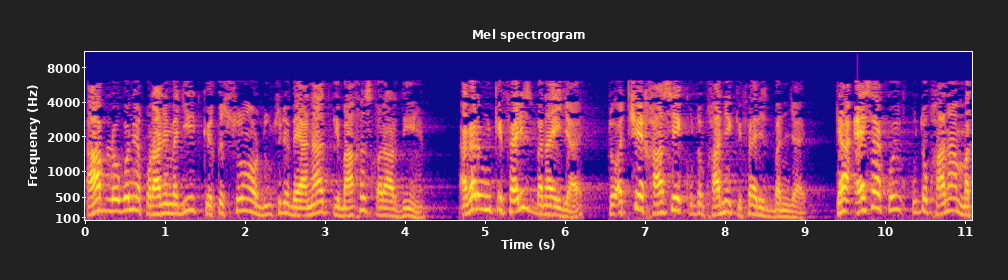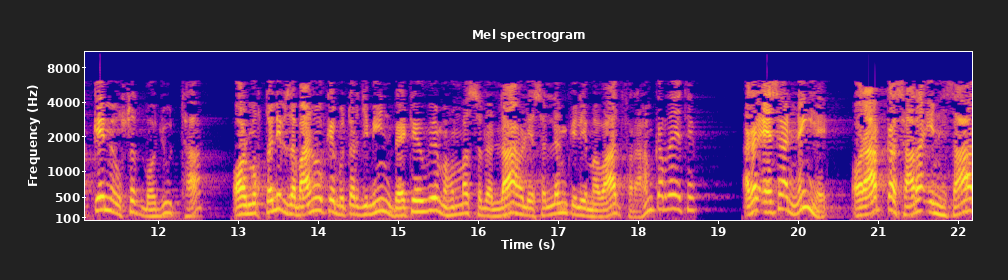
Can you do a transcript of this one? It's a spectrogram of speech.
آپ لوگوں نے قرآن مجید کے قصوں اور دوسرے بیانات کی ماخذ قرار دی ہیں۔ اگر ان کی فہرست بنائی جائے تو اچھے خاصے کتب خانے کی فہرست بن جائے۔ کیا ایسا کوئی کتب خانہ مکے میں اس وقت موجود تھا اور مختلف زبانوں کے مترجمین بیٹھے ہوئے محمد صلی اللہ علیہ وسلم کے لیے مواد فراہم کر رہے تھے؟ اگر ایسا نہیں ہے اور آپ کا سارا انحصار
